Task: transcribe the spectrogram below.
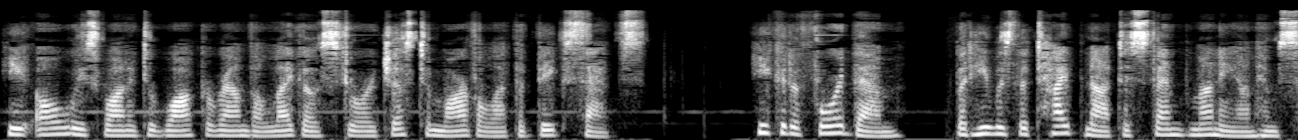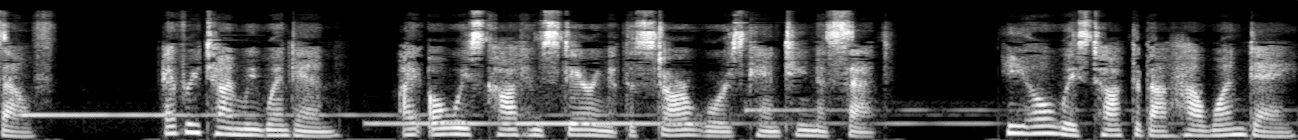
he always wanted to walk around the Lego store just to marvel at the big sets. He could afford them, but he was the type not to spend money on himself. Every time we went in, I always caught him staring at the Star Wars Cantina set. He always talked about how one day,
